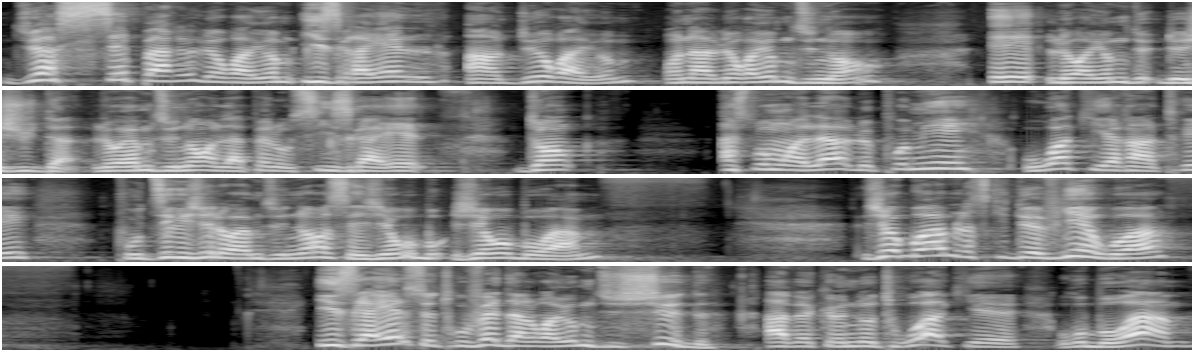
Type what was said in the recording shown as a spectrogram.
Dieu a séparé le royaume Israël en deux royaumes. On a le royaume du Nord et le royaume de, Juda. Le royaume du Nord, on l'appelle aussi Israël. Donc, à ce moment-là, le premier roi qui est rentré pour diriger le royaume du Nord, c'est Jéroboam. Jéroboam, lorsqu'il devient roi, Israël se trouvait dans le royaume du Sud avec un autre roi qui est Roboam.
